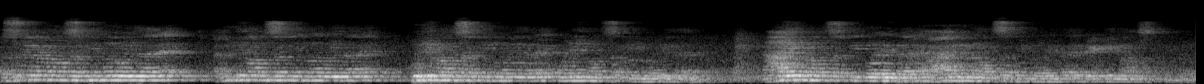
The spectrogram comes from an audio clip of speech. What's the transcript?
ಹಸುವಿನ ಮಾಂಸ ತಿನ್ನೋರು ಇದ್ದಾರೆ, ಹಂದಿ ಮಾಂಸ ತಿನ್ನೋರು ಇದ್ದಾರೆ ಕುರಿ ಮಾಂಸ ತಿನ್ನೋರು ಇದ್ದಾರೆ ಕೋಳಿ ಮಾಂಸ ತಿನ್ನೋರು ಇದ್ದಾರೆ ತಿನ್ನೋರು ಇದ್ದಾರೆ ಹಾಲಿನ ಮಾಂಸ ತಿನ್ನೋರು ಇದ್ದಾರೆ ಬೆಕ್ಕಿನ ತಿನ್ನೋರು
